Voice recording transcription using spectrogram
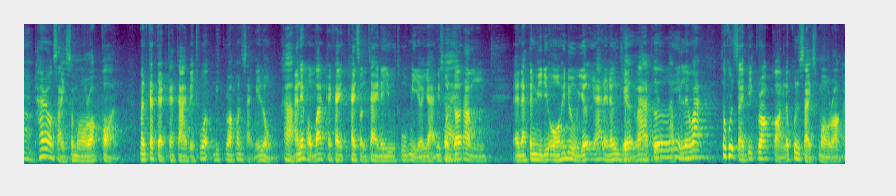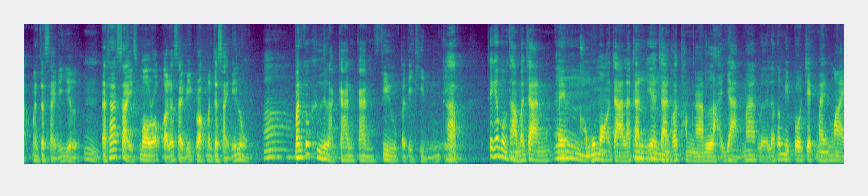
อ่าถ้าเราใส่ small rock ก่อน มันกระจัดกระจายไปทั่ว big rock มันใส่ไม่ลงครับอันนี้ผมว่าใครๆใครสนใจใน YouTube มีเยอะแยะมีคนใช่ก็ทำเอ่อ นะเป็นวิดีโอให้ดูเยอะแยะเลยนะคุณเทียนเยอะว่าครับเออเยอะครับเห็นเลยว่าถ้าคุณใส่ big rock ก่อนแล้วคุณใส่ small rock อะมันจะใส่ได้เยอะอืมแต่ถ้าใส่ small rock ก่อนแล้วใส่ big rock มันจะใส่ไม่ลงอ่ามันก็คือหลักการการฟิลปฏิทินเองครับถ้างั้นผมถามอาจารย์ในอืมของมุมมองอาจารย์แล้วกันอืมที่อาจารย์ก็ทำงานหลายอย่างมากเลย แล้วก็มีโปรเจกต์ใหม่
